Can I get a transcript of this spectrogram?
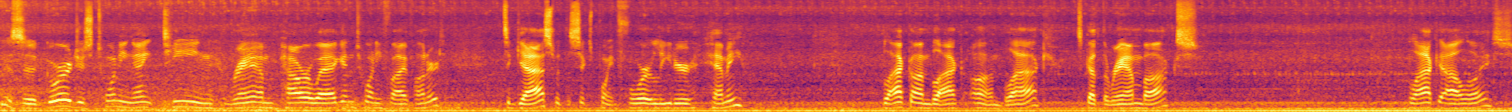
This is a gorgeous 2019 Ram Power Wagon 2500. It's a gas with the 6.4 liter Hemi. Black on black on black. It's got the Ram box. Black alloys.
